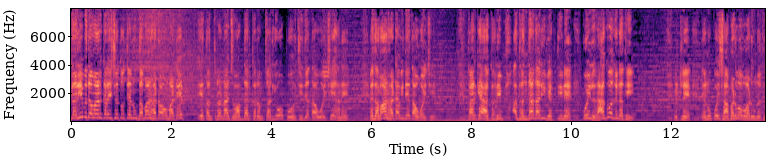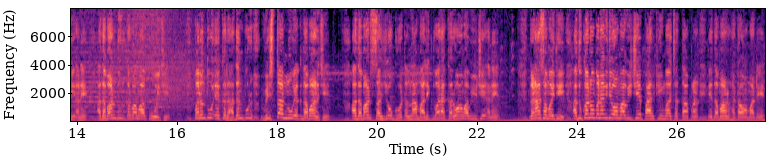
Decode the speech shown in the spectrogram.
ગરીબ દબાણ કરે છે તો તેનું દબાણ હટાવવા માટે એ તંત્રના જવાબદાર કર્મચારીઓ પહોંચી જતા હોય છે અને એ દબાણ હટાવી દેતા હોય છે. કારણ કે આ ગરીબ, આ ધંધાદારી વ્યક્તિને કોઈ લાગવગ નથી. એટલે એનું કોઈ સાંભળવા વાળું નથી અને આ દબાણ દૂર કરવામાં આવતું હોય છે. પરંતુ એક રાધનપુર વિસ્તારનું એક દબાણ છે. આ દબાણ સહયોગ હોટલના માલિક દ્વારા કરવામાં આવ્યું છે અને ઘણા સમયથી આ દુકાનો બનાવી દેવામાં આવી છે. પાર્કિંગમાં છતાં પણ એ દબાણ હટાવવા માટે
